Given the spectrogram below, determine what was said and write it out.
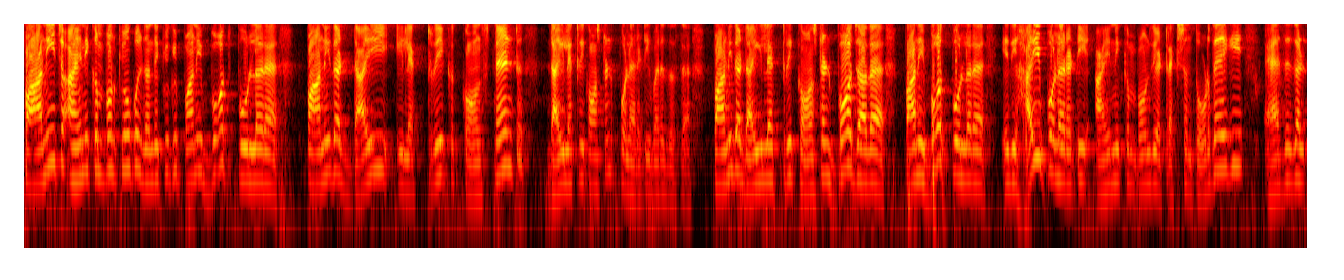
ਪਾਣੀ ਚ ਆਇਨਿਕ ਕੰਪਾਊਂਡ ਕਿਉਂ ਘੁਲ ਜਾਂਦੇ? ਕਿਉਂਕਿ ਪਾਣੀ ਬਹੁਤ ਪੋਲਰ ਹੈ ਪਾਣੀ ਦਾ dielectric constant dielectric constant polarity ਬਾਰੇ ਦੱਸਦਾ ਹੈ। ਪਾਣੀ ਦਾ ਡਾਈ ਇਲੈਕਟ੍ਰਿਕ ਕਨਸਟੈਂਟ ਬਹੁਤ ਜ਼ਿਆਦਾ ਹੈ। ਪਾਣੀ ਬਹੁਤ ਪੋਲਰ ਹੈ। ਇਹਦੀ ਹਾਈ ਪੋਲੈਰਿਟੀ ਆਇਨਿਕ ਕੰਪਾਊਂਡ ਦੀ ਅਟਰੈਕਸ਼ਨ ਤੋੜ ਦੇਗੀ ਐਜ਼ ਰਿਜ਼ਲਟ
